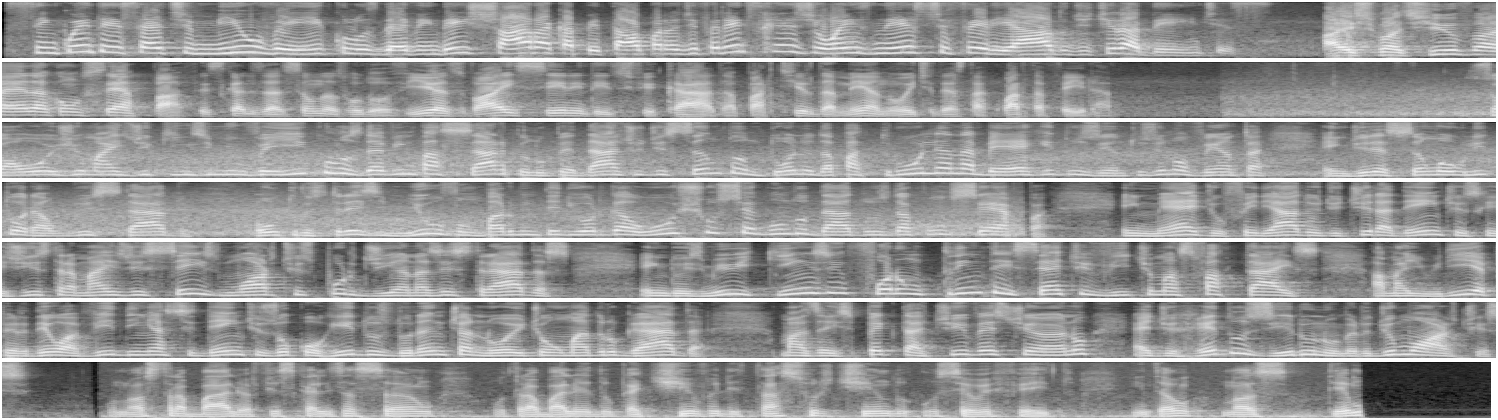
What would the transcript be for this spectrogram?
57 mil veículos devem deixar a capital para diferentes regiões neste feriado de Tiradentes. A estimativa é da Concepa. A fiscalização das rodovias vai ser intensificada a partir da meia-noite desta quarta-feira. Só hoje, mais de 15 mil veículos devem passar pelo pedágio de Santo Antônio da Patrulha na BR-290, em direção ao litoral do estado. Outros 13 mil vão para o interior gaúcho, segundo dados da Concepa. Em média, o feriado de Tiradentes registra mais de seis mortes por dia nas estradas. Em 2015, foram 37 vítimas fatais. A maioria perdeu a vida em acidentes ocorridos durante a noite ou madrugada. Mas a expectativa este ano é de reduzir o número de mortes. O nosso trabalho, a fiscalização, o trabalho educativo, ele está surtindo o seu efeito. Então, nós temos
